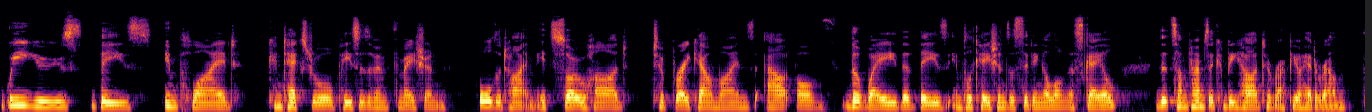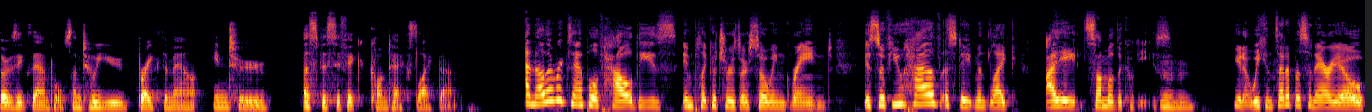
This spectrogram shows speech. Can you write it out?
We use these implied contextual pieces of information all the time. It's so hard to break our minds out of the way that these implications are sitting along a scale that sometimes it can be hard to wrap your head around those examples until you break them out into a specific context like that. Another example of how these implicatures are so ingrained is so if you have a statement like, I ate some of the cookies. Mm-hmm. You know, we can set up a scenario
